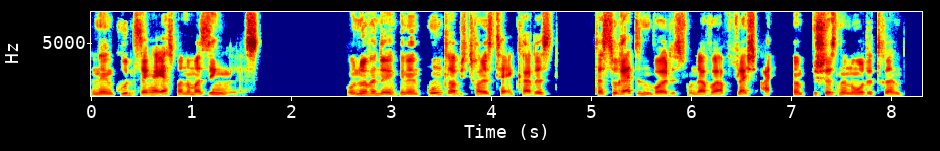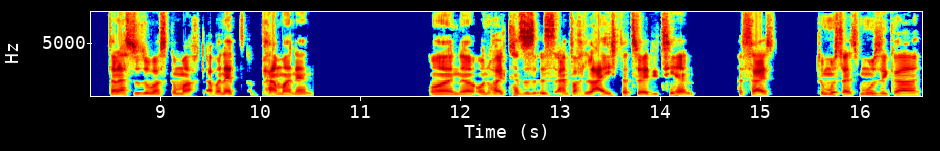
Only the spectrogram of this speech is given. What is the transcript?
einen guten Sänger erstmal nochmal singen lässt. Und nur wenn du irgendwie ein unglaublich tolles Take hattest, das du retten wolltest und da war vielleicht eine beschissene Note drin, dann hast du sowas gemacht, aber nicht permanent. Und, äh, und heute kannst du, ist es einfach leichter zu editieren. Das heißt, du musst als Musiker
